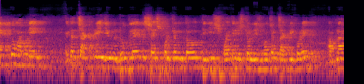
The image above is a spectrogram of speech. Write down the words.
একদম আপনি একটা চাকরি জীবনে ঢুকলেন, শেষ পর্যন্ত তিরিশ, পঁয়ত্রিশ, চল্লিশ বছর চাকরি করে আপনার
